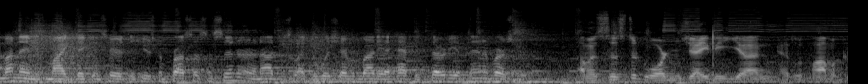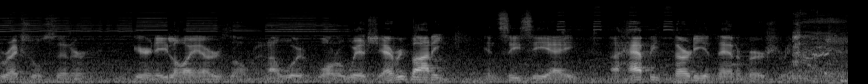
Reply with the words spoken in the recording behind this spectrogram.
Hi, my name is Mike Dickens here at the Houston Processing Center, and I'd just like to wish everybody a happy 30th anniversary. I'm Assistant Warden J.V. Young at La Palma Correctional Center here in Eloy, Arizona, and I would want to wish everybody in CCA a happy 30th anniversary.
